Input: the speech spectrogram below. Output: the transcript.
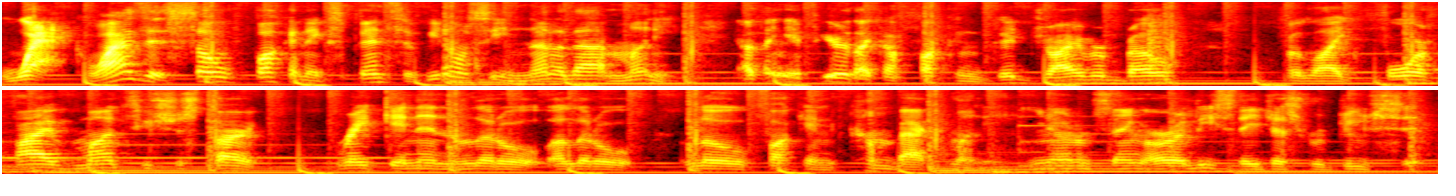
whack. Why is it so fucking expensive? We don't see none of that money. I think if you're like a fucking good driver, bro, for like four or five months, you should start raking in a little, a little, a little fucking comeback money. You know what I'm saying? Or at least they just reduce it.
